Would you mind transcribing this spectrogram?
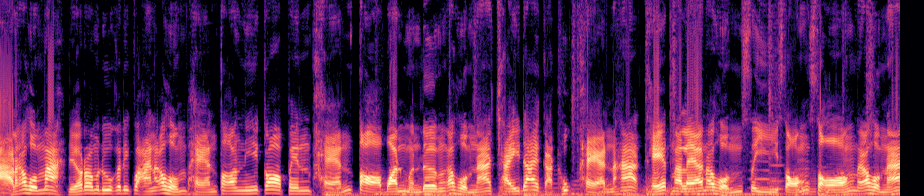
เอาละครับผมมาเดี๋ยวเรามาดูกันดีกว่านะครับผมแผนตอนนี้ก็เป็นแผนต่อบอลเหมือนเดิมนะครับผมนะใช้ได้กับทุกแผนนะฮะเทสมาแล้วนะครับผม 4-2-2 นะครับผมนะ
